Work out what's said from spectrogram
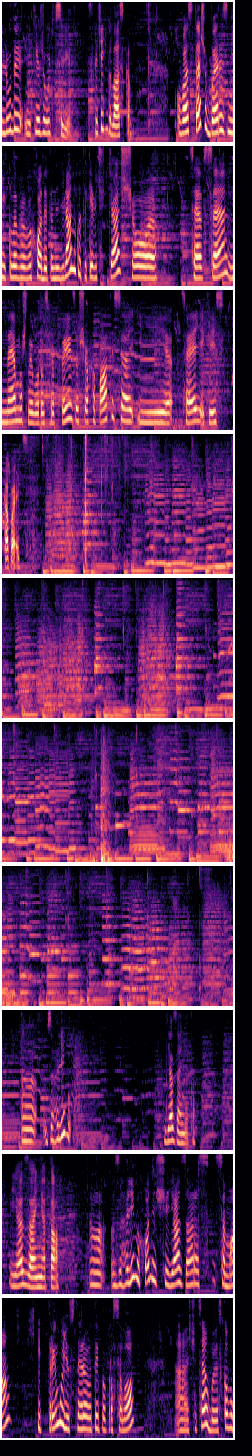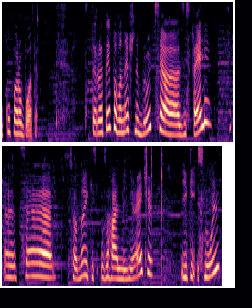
люди, які живуть в селі. Скажіть, будь ласка, у вас теж в березні, коли ви виходите на ділянку, таке відчуття, що це все неможливо розгребти, за що хапатися, і це якийсь капець. Взагалі, я зайнята. Я зайнята. Е, Взагалі виходить, що я зараз сама підтримую стереотипи про село, е, що це обов'язково купа роботи. Стереотипи вони ж не беруться зі стелі, е, це все одно якісь узагальнені речі, які існують.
